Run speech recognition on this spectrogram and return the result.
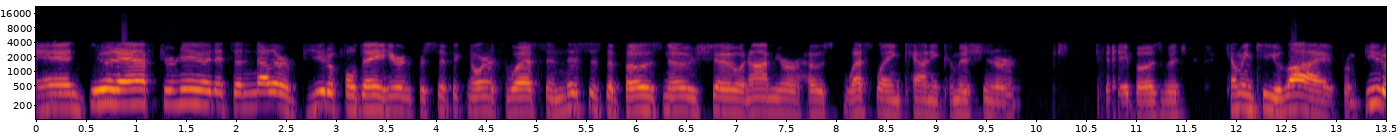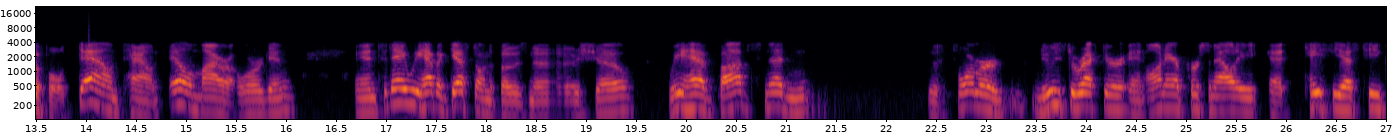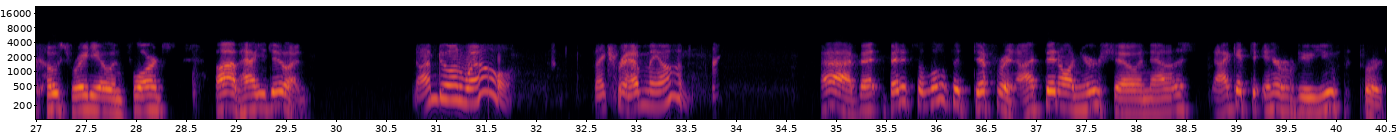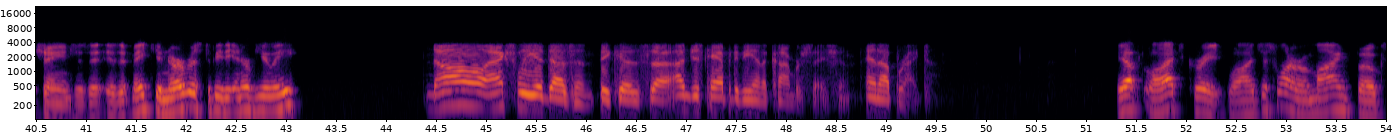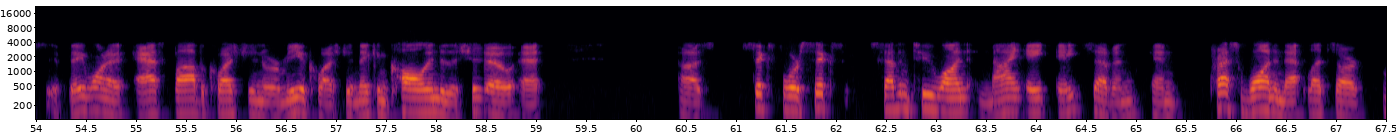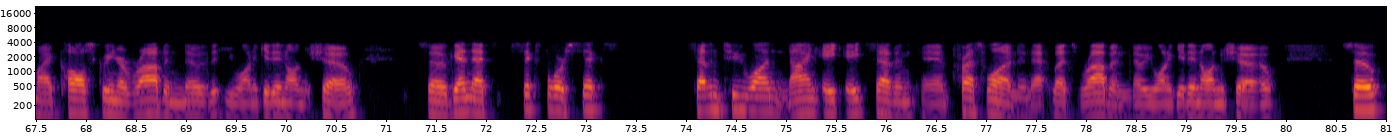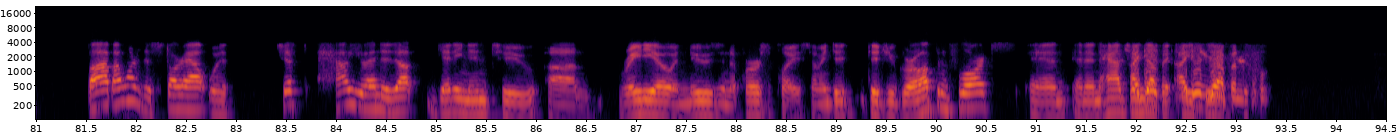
And good afternoon. It's another beautiful day here in the Pacific Northwest, and this is the Boze Noze Show, and I'm your host, West Lane County Commissioner Jay Bozovich, coming to you live from beautiful downtown Elmira, Oregon. And today we have a guest on the Boze Noze Show. We have Bob Sneddon, the former news director and on-air personality at KCST Coast Radio in Florence. Bob, how you doing? I'm doing well. Thanks for having me on. Ah, I bet bet it's a little bit different. I've been on your show, and now this I get to interview you for a change. Is it is it make you nervous to be the interviewee? No, actually, it doesn't because uh, I'm just happy to be in a conversation and upright. Yep. Well, that's great. Well, I just want to remind folks if they want to ask Bob a question or me a question, they can call into the show at uh, 646 721 9887 and press one, and that lets our my call screener Robin know that you want to get in on the show. So again, that's 646 721 9887 and press one, and that lets Robin know you want to get in on the show. So, Bob, I wanted to start out with just how you ended up getting into um, radio and news in the first place. I mean, did did you grow up in Florence, and and then how'd you I end did. up at I did grow up in.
